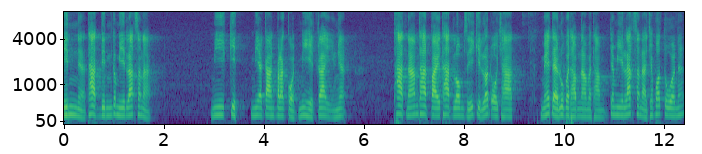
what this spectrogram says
ดินเนี่ยธาตุดินก็มีลักษณะ มีกิจมีอาการปรากฏมีเหตุใกล้อย่างเงี้ยธาตุน้ำธาตุไฟธาตุลมสีกลิ่นรสโอชา แม้แต่รูปธรรมนามธรรม จะมีลักษณะเฉพาะตัวนะ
